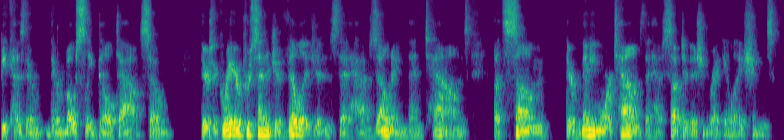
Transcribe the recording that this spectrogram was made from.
because they're they're mostly built out. So there's a greater percentage of villages that have zoning than towns, but some there are many more towns that have subdivision regulations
